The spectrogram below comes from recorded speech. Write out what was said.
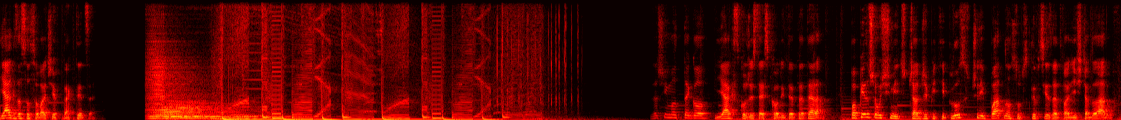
jak zastosować je w praktyce. Zacznijmy od tego, jak skorzystać z Code Interpretera. Po pierwsze musisz mieć ChatGPT Plus, czyli płatną subskrypcję za 20 dolarów.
